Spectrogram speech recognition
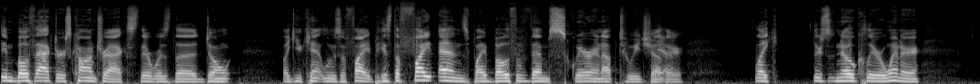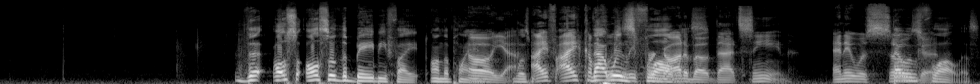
in both actors' contracts there was the don't like you can't lose a fight because the fight ends by both of them squaring up to each other. Like there's no clear winner. The also also the baby fight on the plane. Oh yeah, was I I that completely was forgot about that scene, and it was so that was good. flawless.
